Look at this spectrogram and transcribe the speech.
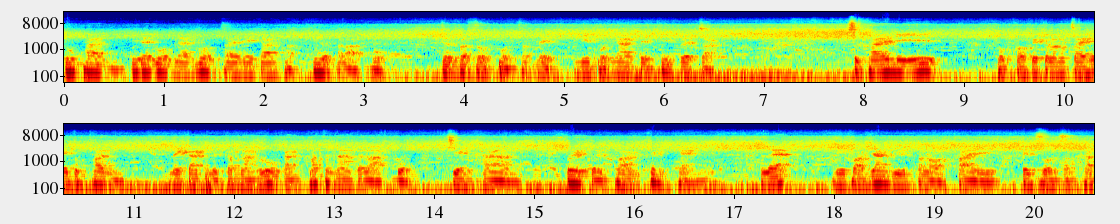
ทุกท่านที่ได้ร่วมแรงร่วมใจในการขับเคลื่อนตลาดบกจนประสบผลสำเร็จมีผลงานเป็นที่ประจักษ์สุดท้ายนี้ผมขอเป็นกำลังใจให้ทุกท่าน ในการผลิตกำลังร่วมกันพัฒนาตลาดบกเชียงคานเพื่อเกิดความเข้มแข็ง และมีความยั่งยืนตลอดไป เป็นส่วนสำคัญ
